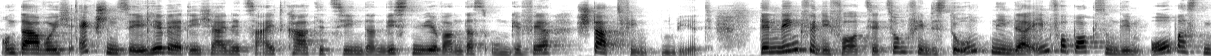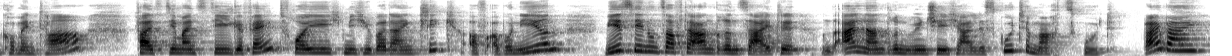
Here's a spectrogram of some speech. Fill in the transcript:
Und da, wo ich Action sehe, werde ich eine Zeitkarte ziehen, dann wissen wir, wann das ungefähr stattfinden wird. Den Link für die Fortsetzung findest du unten in der Infobox und im obersten Kommentar. Falls dir mein Stil gefällt, freue ich mich über deinen Klick auf Abonnieren. Wir sehen uns auf der anderen Seite und allen anderen wünsche ich alles Gute, macht's gut. Bye bye.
